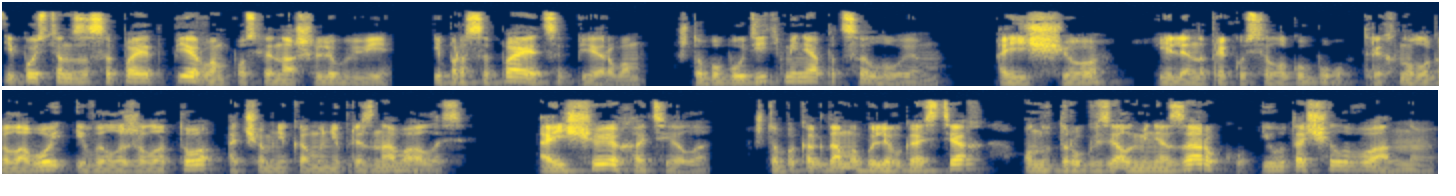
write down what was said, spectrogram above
И пусть он засыпает первым после нашей любви и просыпается первым, чтобы будить меня поцелуем. А еще... Елена прикусила губу, тряхнула головой и выложила то, о чем никому не признавалась. А еще я хотела, чтобы когда мы были в гостях, он вдруг взял меня за руку и утащил в ванную,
